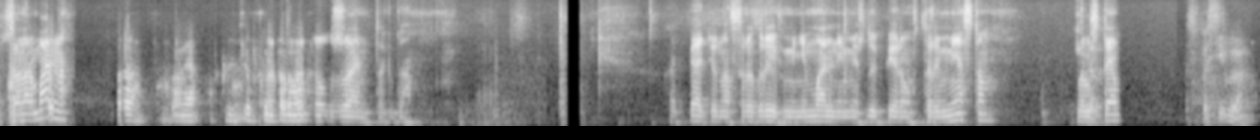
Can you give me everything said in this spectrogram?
Все нормально? да, у меня отключился интернет. Продолжаем тогда. Опять у нас разрыв минимальный между первым и вторым местом. Рустем, Спасибо.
